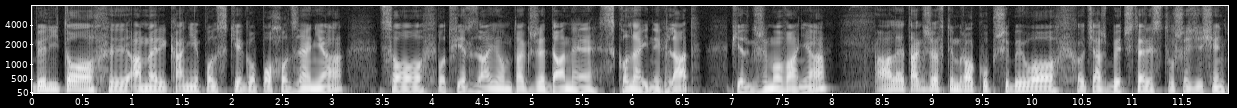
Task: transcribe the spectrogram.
Byli to y, Amerykanie polskiego pochodzenia, co potwierdzają także dane z kolejnych lat pielgrzymowania. Ale także w tym roku przybyło chociażby 460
